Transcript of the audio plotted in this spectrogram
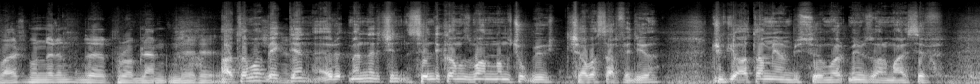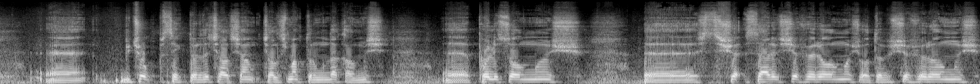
var. Bunların da problemleri. Atama bekleyen öğretmenler için sendikamız bu anlamda çok büyük çaba sarf ediyor. Çünkü atamayan bir sürü öğretmenimiz var maalesef. Ee, Birçok sektörde çalışan çalışmak durumunda kalmış. Ee, polis olmuş, e, servis şoförü olmuş, otobüs şoförü olmuş.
